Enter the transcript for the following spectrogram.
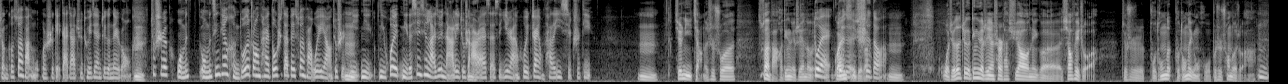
整个算法的模式给大家去推荐这个内容。嗯，就是我们我们今天很多的状态都是在被算法喂养，就是你你你会你的信心来自于哪里？就是 RSS 依然会占有它的一席之地。嗯，其实你讲的是说算法和订阅之间的对关系，对吧？是的。嗯，我觉得这个订阅这件事儿，它需要那个消费者，就是普通的普通的用户，不是创作者哈。嗯。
